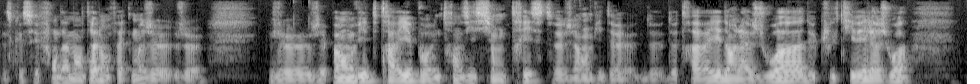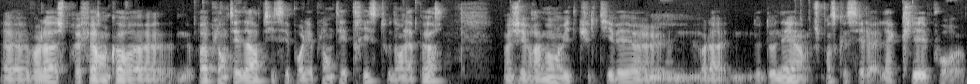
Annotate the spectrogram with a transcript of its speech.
parce que c'est fondamental en fait. Moi, je je je j'ai pas envie de travailler pour une transition triste. J'ai envie de, de de travailler dans la joie, de cultiver la joie. Euh, voilà, je préfère encore euh, ne pas planter d'arbres si c'est pour les planter tristes ou dans la peur. Moi, j'ai vraiment envie de cultiver, euh, Mmh. une- voilà, de donner. je pense que c'est la, la clé pour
